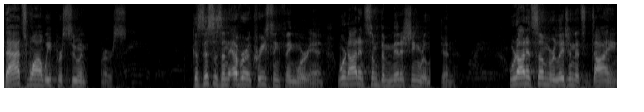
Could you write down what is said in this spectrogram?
That's why we pursue encounters. Because this is an ever increasing thing we're in. We're not in some diminishing religion. We're not in some religion that's dying.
